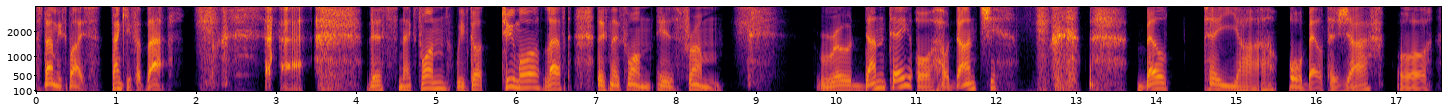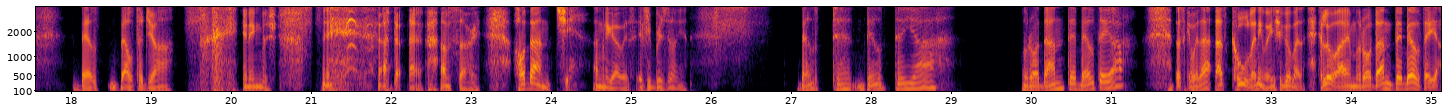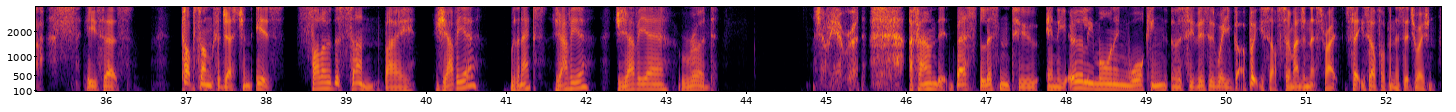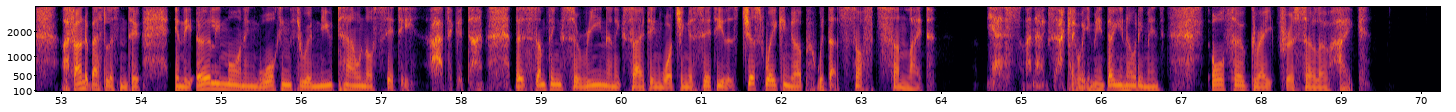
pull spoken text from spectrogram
Stanley Spice, thank you for that. this next one, we've got two more left. This next one is from Rodante or Hodanchi, Beltajar or Beltajar or Bel- Beltajar in English. I don't know. I'm sorry. Hodanchi, I'm going to go with if you're Brazilian. Belta, Beltajar? Rodante Belteja? Let's go with that. That's cool. Anyway, you should go by that. Hello, I am Rodante Belteja. He says, top song suggestion is Follow the Sun by Javier with an X. Javier? Xavier Rudd. Xavier Rudd. I found it best listened to in the early morning walking. See, this is where you've got to put yourself. So imagine this, right? Set yourself up in a situation. I found it best listened to in the early morning walking through a new town or city. Ah, a good time. There's something serene and exciting watching a city that's just waking up with that soft sunlight. Yes, I know exactly what you mean. Don't you know what he means? Also great for a solo hike.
